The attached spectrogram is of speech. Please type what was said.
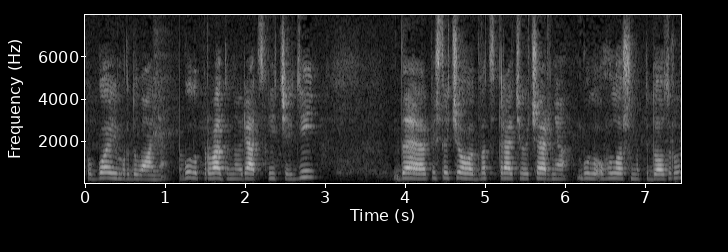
побої і мордування. Було проведено ряд слідчих дій, де після чого 23 червня було оголошено підозру.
